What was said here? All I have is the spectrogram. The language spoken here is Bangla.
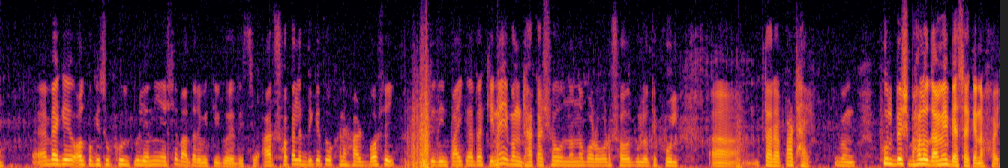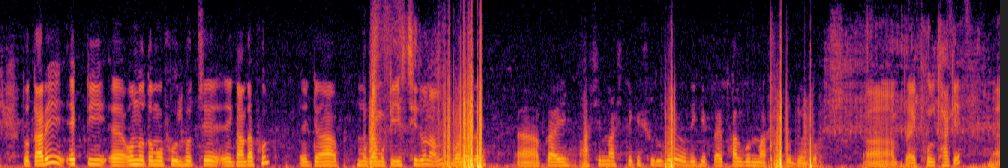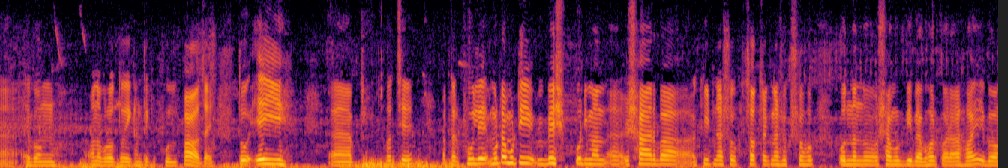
ব্যাগে অল্প কিছু ফুল তুলে নিয়ে এসে বাজারে বিক্রি করে দিচ্ছে। আর সকালের দিকে তো ওখানে হাট বসেই প্রতিদিন পাইকাররা কিনে এবং ঢাকা সহ অন্যান্য বড় বড় শহরগুলোতে ফুল তারা পাঠায় এবং ফুল বেশ ভালো দামে বেচা কেনা হয়। তো তারই একটি অন্যতম ফুল হচ্ছে এই গাঁদা ফুল। এটা মোটামুটি সিজনাল বলা যায়। প্রায় আশ্বিন মাস থেকে শুরু করে ওদিকে প্রায় ফাল্গুন মাস পর্যন্ত। প্রায় ফুল থাকে এবং অনবরত এখান থেকে ফুল পাওয়া যায়। তো এই হচ্ছে আপনার ফুলে মোটামুটি বেশ পরিমাণ সার বা কীটনাশক, ছত্রাকনাশক সহ অন্যান্য সামগ্রী ব্যবহার করা হয় এবং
